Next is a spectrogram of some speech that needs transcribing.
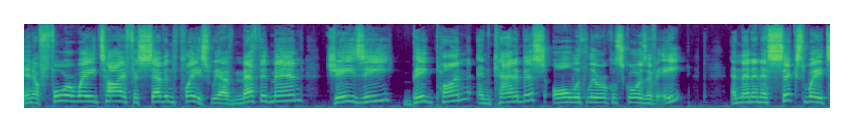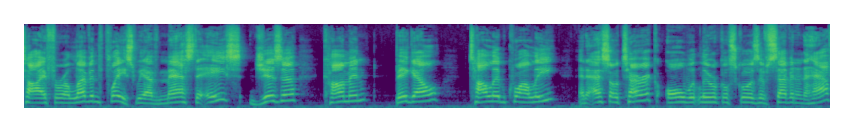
In a four way tie for seventh place, we have Method Man, Jay Z, Big Pun, and Canibus, all with lyrical scores of 8. And then in a sixth way tie for 11th place, we have Masta Ace, GZA, Common, Big L, Talib Kweli, and Esoteric, all with lyrical scores of 7.5.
